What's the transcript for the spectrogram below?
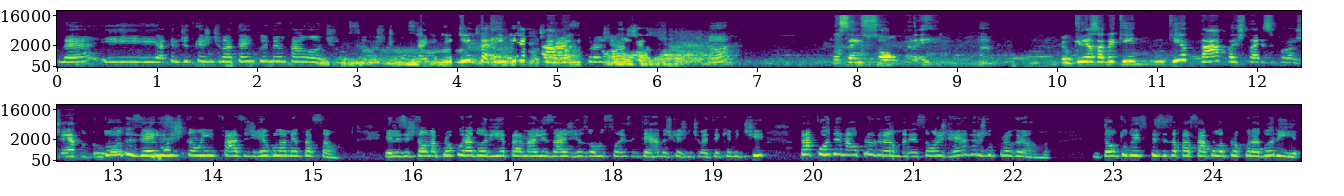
Né? E acredito que a gente vai até implementar antes, Luciana. A gente consegue. Em que, em que etapa? Esse projeto. Hã? Tô sem som, peraí. Eu queria saber que, em que etapa está esse projeto do. Todos eles estão em fase de regulamentação. Eles estão na procuradoria para analisar as resoluções internas que a gente vai ter que emitir para coordenar o programa, né? São as regras do programa. Então, tudo isso precisa passar pela procuradoria.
